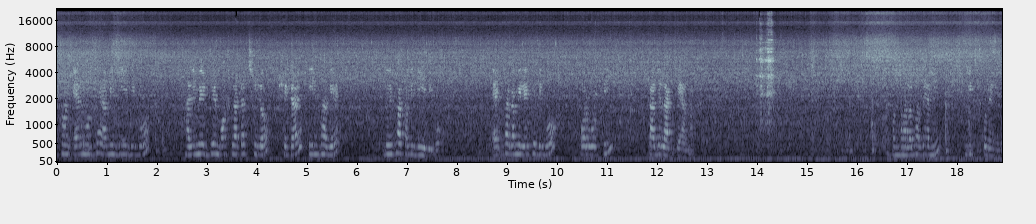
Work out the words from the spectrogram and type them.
এখন এর মধ্যে আমি দিয়ে দিব হালিমের যে মশলাটা ছিল সেটার তিন ভাগের দুই ভাগ আমি দিয়ে দিব। এক ভাগ আমি রেখে দিব, পরবর্তী কাজে লাগবে আমার। এখন ভালোভাবে আমি মিক্স করে নিব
